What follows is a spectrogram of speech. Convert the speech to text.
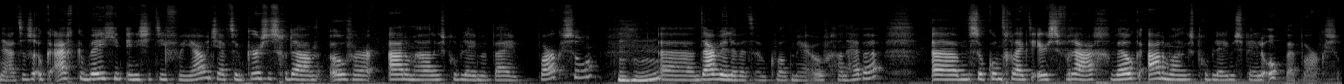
het was ook eigenlijk een beetje een initiatief van jou. Want je hebt een cursus gedaan over ademhalingsproblemen bij Parkinson. Mhm. Eh, daar willen we het ook wat meer over gaan hebben. Ehm, dus dan komt gelijk de eerste vraag. Welke ademhalingsproblemen spelen op bij Parkinson?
